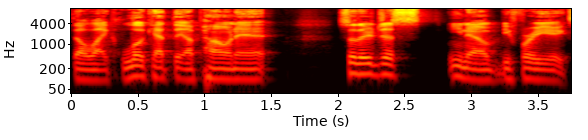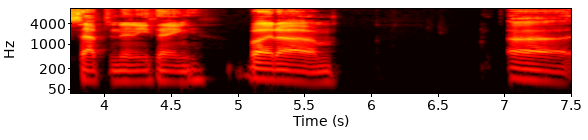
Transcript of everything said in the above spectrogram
they'll like look at the opponent. So they're just you know before you accepting anything, but um, uh,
